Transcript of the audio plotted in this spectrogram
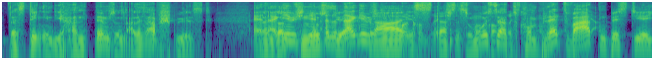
das Ding in die Hand nimmst und alles abspülst. Ja, da gebe ich dir, also da gebe ich dir ist, das ist Du musst jetzt komplett warten, ja. bis dir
